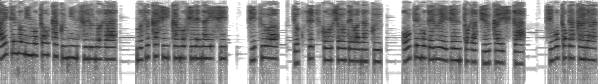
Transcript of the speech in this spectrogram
相手の身元を確認するのが、難しいかもしれないし、実は、直接交渉ではなく、大手モデルエージェントが仲介した、仕事だから、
